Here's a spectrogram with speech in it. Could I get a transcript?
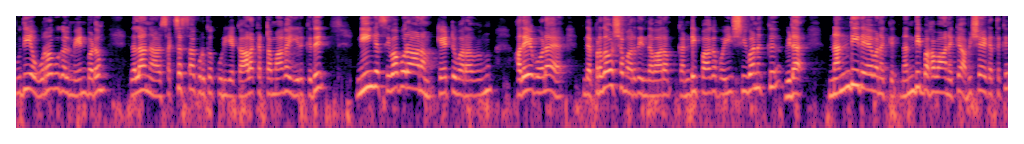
புதிய உறவுகள் மேம்படும். இதெல்லாம் நான் சக்ஸஸாக கொடுக்கக்கூடிய காலகட்டமாக இருக்குது. நீங்கள் சிவபுராணம் கேட்டு வரவும் அதே போல் இந்த பிரதோஷம் வருது இந்த வாரம். கண்டிப்பாக போய் சிவனுக்கு விட நந்தி தேவனுக்கு நந்தி பகவானுக்கு அபிஷேகத்துக்கு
